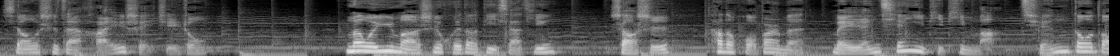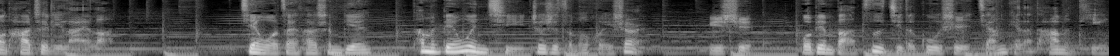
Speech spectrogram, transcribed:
消失在海水之中。那位御马师回到地下厅，少时，他的伙伴们每人牵一匹聘马，全都到他这里来了。见我在他身边，他们便问起这是怎么回事儿。于是我便把自己的故事讲给了他们听。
